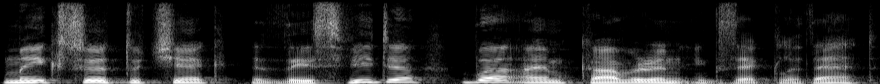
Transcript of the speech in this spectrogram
make sure to check this video where I am covering exactly that.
